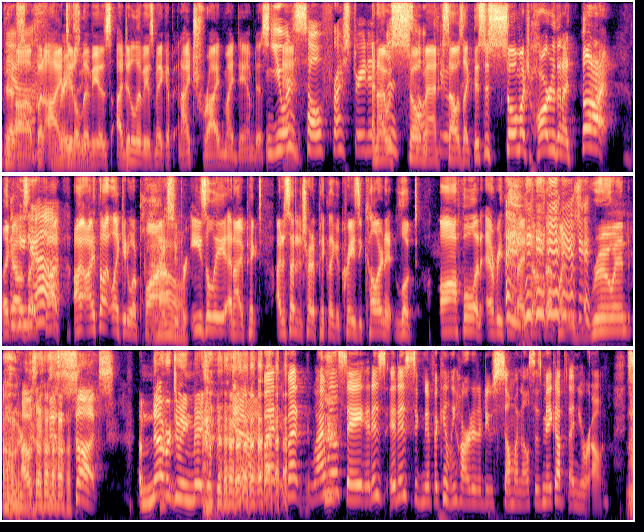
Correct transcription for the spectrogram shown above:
That's Yeah. Uh, but I crazy. did Olivia's I did Olivia's makeup and I tried my damnedest. You were so frustrated. and I was so, mad because. I was like, this is so much harder than I thought. Like I was like, God, I, I thought like it would apply Wow. super easily, and I picked. I decided to try to pick like a crazy color, and it looked awful, and everything that I'd done to that point was ruined. Oh, I was like, this sucks. I'm never doing makeup again. but but I will say it is it is significantly harder to do someone else's makeup than your own. So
